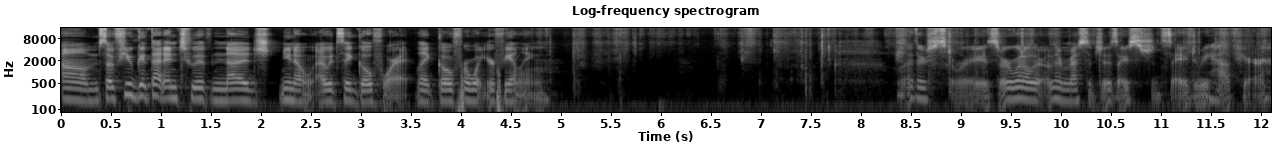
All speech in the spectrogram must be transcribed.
um, so if you get that intuitive nudge, you know, I would say go for it. Like, go for what you're feeling. What other stories or what other, other messages I should say do we have here?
